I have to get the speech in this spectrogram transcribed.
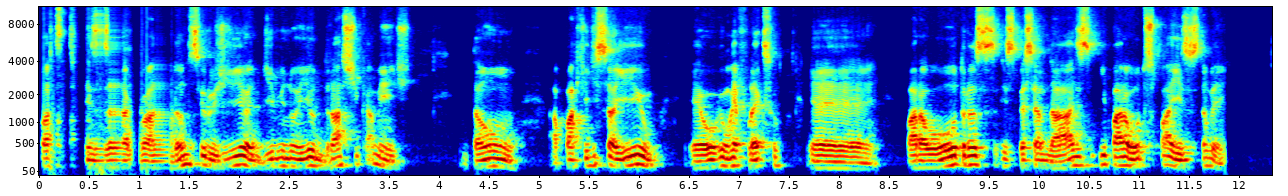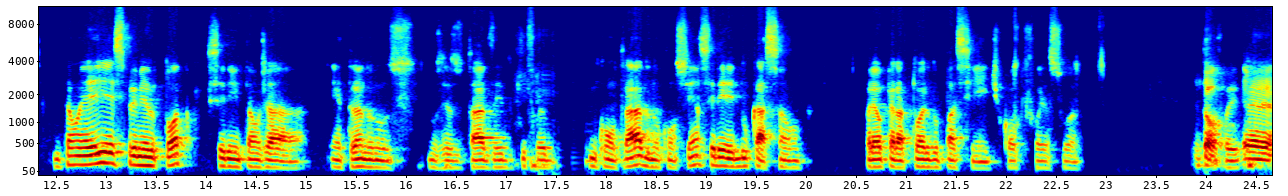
pacientes aguardando cirurgia diminuiu drasticamente. Então, a partir disso aí, é, houve um reflexo é, para outras especialidades e para outros países também. Então, aí esse primeiro tópico, que seria então já entrando nos, nos resultados aí do que foi encontrado no consenso, seria educação pré-operatória do paciente. Qual que foi a sua então, é,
